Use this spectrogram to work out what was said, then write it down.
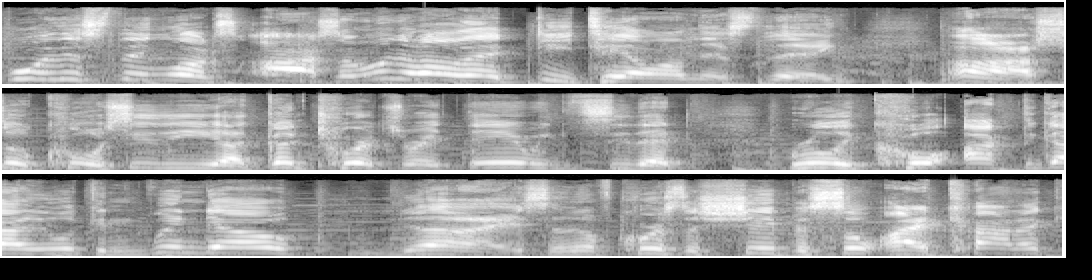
boy, this thing looks awesome. Look at all that detail on this thing. Ah, oh, so cool. See the uh, gun turrets right there. We can see that really cool octagon looking window. Nice. And of course, the shape is so iconic.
